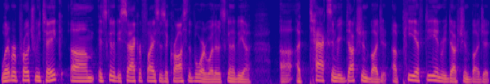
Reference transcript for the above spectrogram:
whatever approach we take, um, it's going to be sacrifices across the board. Whether it's going to be a a a tax and reduction budget, a PFD and reduction budget,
